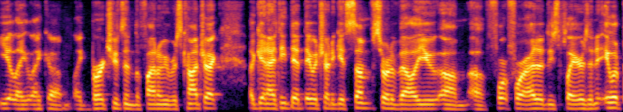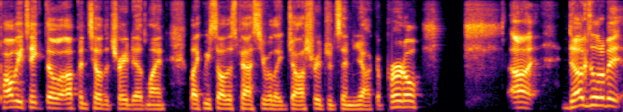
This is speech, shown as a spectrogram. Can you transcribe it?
like like um like Birch who's in the final year of his contract. Again, I think that they would try to get some sort of value um uh, for for either of these players, and it would probably take though up until the trade deadline, like we saw this past year with like Josh Richardson, and Jakob Poeltl. Uh, Doug's a little bit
